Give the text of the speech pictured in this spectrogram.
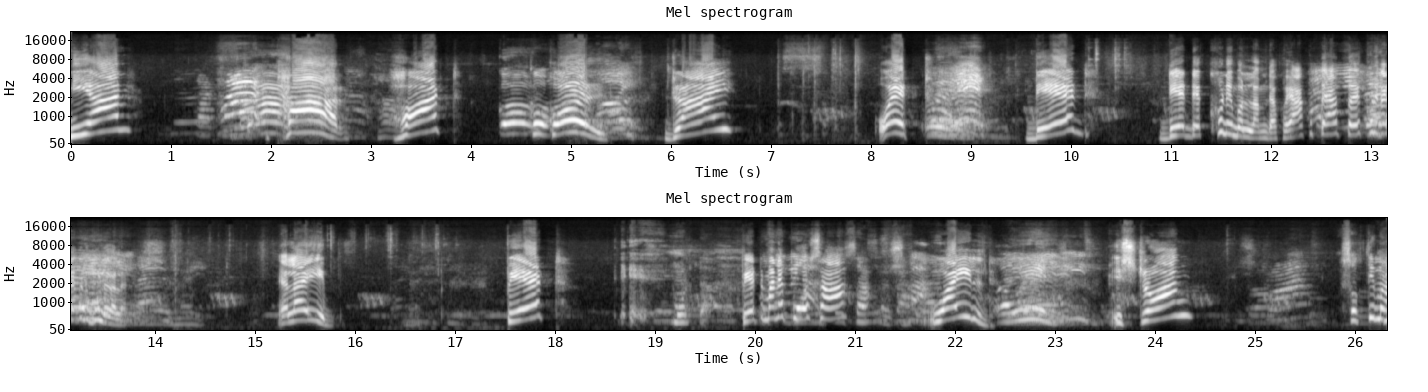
near far hot cold dry wet dead dead এক্ষুনি বললাম দেখো এক তো এত এক্ষুনি এক্ষুনি ভুলে গেলে। এলাইভ পেট পেট মানে পোষা। ওয়াইল্ড স্ট্রং শক্তিমান।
